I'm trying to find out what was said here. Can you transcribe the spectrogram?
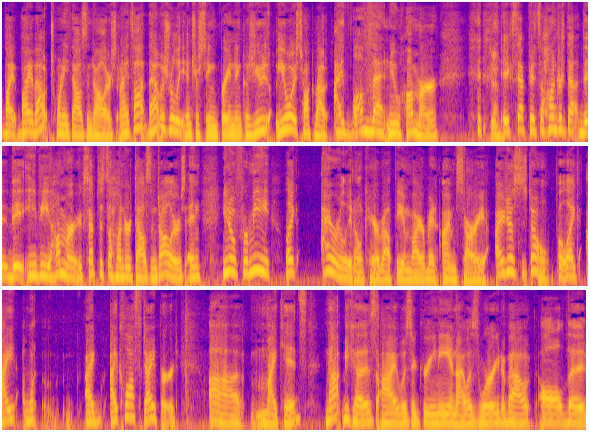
by by about twenty thousand dollars. And I thought that was really interesting, Brandon, because you you always talk about. I love that new Hummer, yeah. except it's a hundred the, the EV Hummer, except it's a hundred thousand dollars. And you know, for me, like I really don't care about the environment. I'm sorry, I just don't. But like I, I, I cloth diapered uh, my kids, not because I was a greenie and I was worried about all the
